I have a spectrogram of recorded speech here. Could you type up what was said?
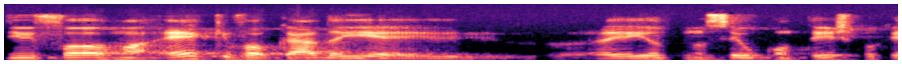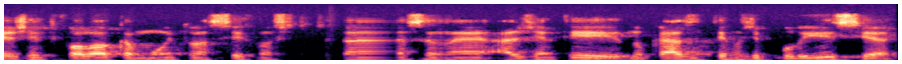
de forma equivocada e é, eu não sei o contexto porque a gente coloca muito uma circunstância, né? A gente, no caso em termos de polícia,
